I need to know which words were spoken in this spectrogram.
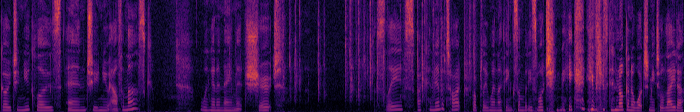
go to New Clothes and to New Alpha Mask. We're going to name it Shirt Sleeves. I can never type properly when I think somebody's watching me, even if they're not going to watch me till later.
